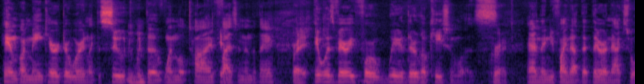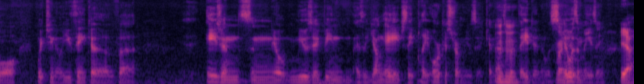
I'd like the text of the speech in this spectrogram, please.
him our main character wearing like the suit with the one little tie flashing in the thing. Mm-hmm. Right. It was very for where their location was. Correct. And then you find out that they're an actual, which you know you think of. Uh, Asians and you know music being as a young age they play orchestra music and that's what they did it was Mm-hmm. Right. it was amazing Yeah.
